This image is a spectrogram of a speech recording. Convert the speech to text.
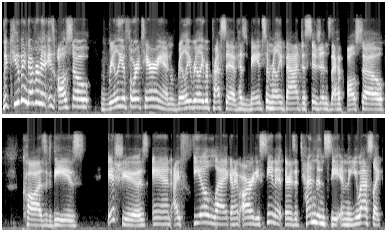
the Cuban government is also really authoritarian, really, really repressive, has made some really bad decisions that have also caused these issues. And I feel like, and I've already seen it, there's a tendency in the US, like,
